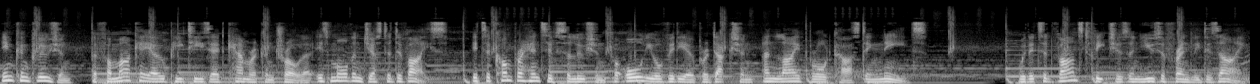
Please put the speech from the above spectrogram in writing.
In conclusion, the FoMaKo PTZ camera controller is more than just a device, it's a comprehensive solution for all your video production and live broadcasting needs. With its advanced features and user-friendly design,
